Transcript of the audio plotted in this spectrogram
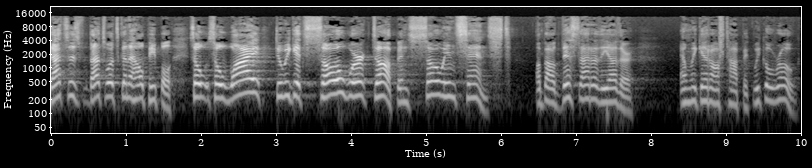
That's, that's what's going to help people. So, so why do we get so worked up and so incensed about this, that, or the other? And we get off topic. We go rogue.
